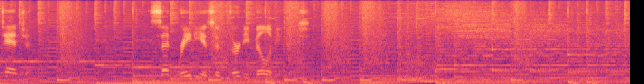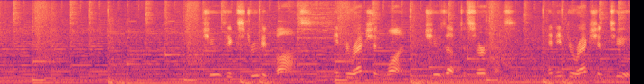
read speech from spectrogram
Tangent. Set radius at 30 millimeters. Choose extruded boss. In direction 1, choose up to surface. And in direction 2,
